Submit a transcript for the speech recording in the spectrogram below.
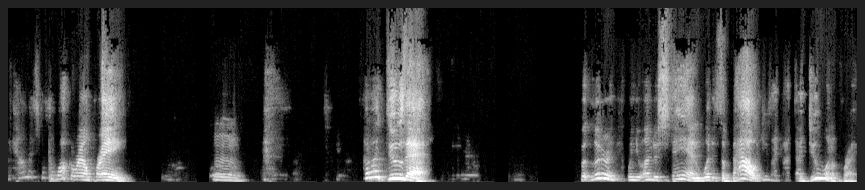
Like, how am I supposed to walk around praying? Mm. How do I do that? But literally, when you understand what it's about, you're like, I, I do want to pray.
